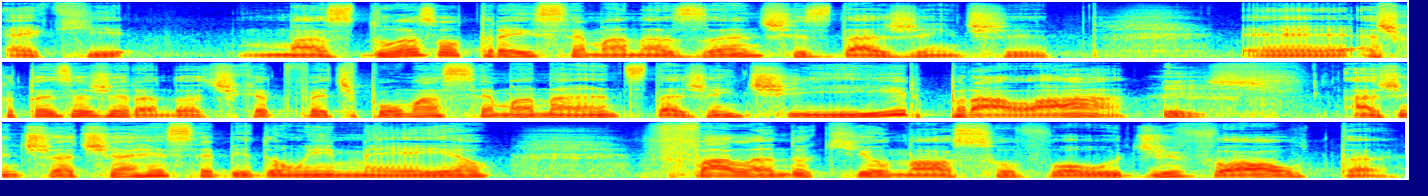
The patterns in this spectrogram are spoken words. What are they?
é que umas duas ou três semanas antes da gente é, acho que eu tô exagerando, acho que foi tipo uma semana antes da gente ir para lá, Isso. a gente já tinha recebido um e-mail falando que o nosso voo de volta,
